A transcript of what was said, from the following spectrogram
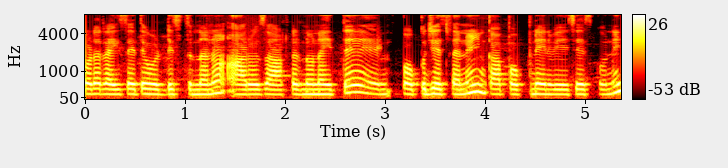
కూడా రైస్ అయితే వడ్డిస్తున్నాను. ఆ రోజు ఆఫ్టర్నూన్ అయితే పప్పు చేశాను. ఇంకా ఆ పప్పు నేను వేసేసుకొని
